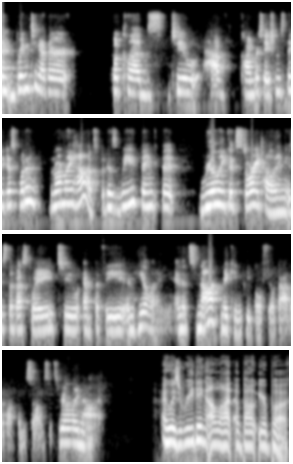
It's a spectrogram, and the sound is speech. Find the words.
and bring together book clubs to have conversations they just wouldn't normally have because we think that really good storytelling is the best way to empathy and healing. And it's not making people feel bad about themselves. It's really not. I was reading a lot about your book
